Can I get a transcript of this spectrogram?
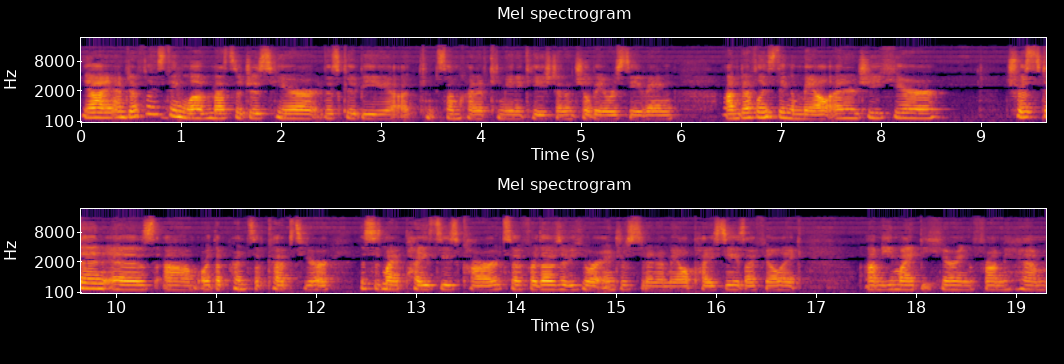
Yeah, I'm definitely seeing love messages here. This could be a, some kind of communication that she'll be receiving. I'm definitely seeing a male energy here. Tristan is, um, or the Prince of Cups here, this is my Pisces card. So for those of you who are interested in a male Pisces, I feel like um, you might be hearing from him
